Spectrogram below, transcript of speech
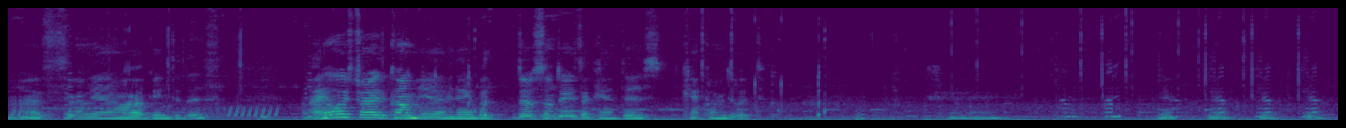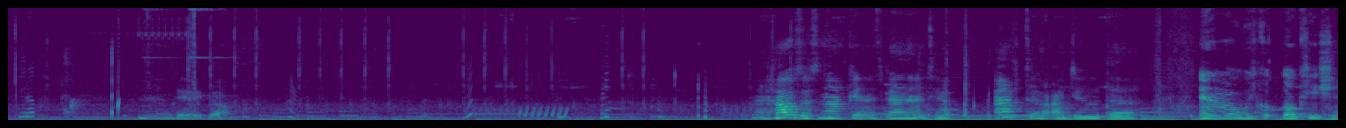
That's the second day in a row I've been to this. I always try to come here every day, but there's some days I can't this can't come do it. There we go. My house is not getting expanded until after I do the animal location.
